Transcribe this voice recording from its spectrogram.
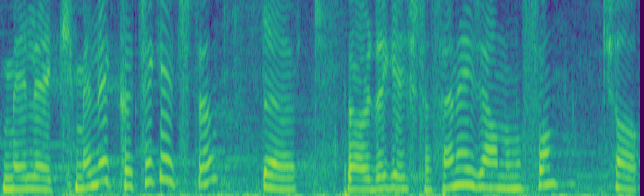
Melek. Melek kaça geçtin? 4. Dörde geçtin. Sen heyecanlı mısın? Çok.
